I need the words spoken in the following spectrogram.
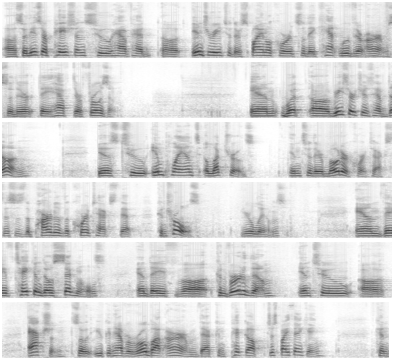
Uh, so these are patients who have had uh, injury to their spinal cord, so they can't move their arms, so they're they have they're frozen. And what uh, researchers have done is to implant electrodes into their motor cortex. This is the part of the cortex that controls your limbs and they've taken those signals and they've uh, converted them into uh, action. So you can have a robot arm that can pick up, just by thinking, can,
